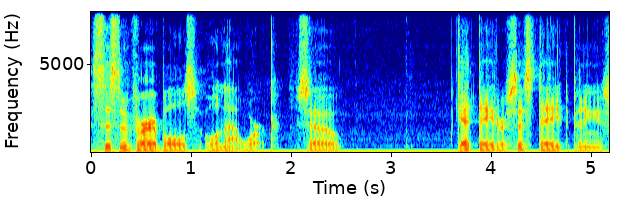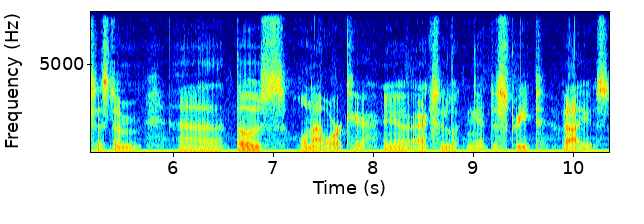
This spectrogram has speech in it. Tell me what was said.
System variables will not work. So get date or sysdate, depending on your system, uh, those will not work here. You're actually looking at discrete values.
